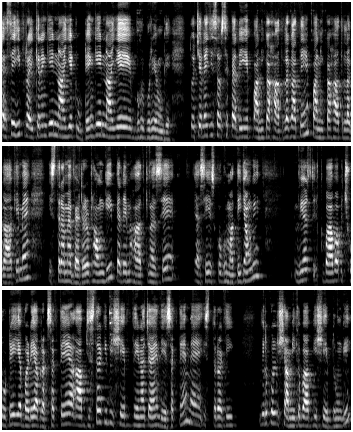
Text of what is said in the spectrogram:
ऐसे ही फ्राई करेंगे, ना ये टूटेंगे, ना ये भुरभुरे होंगे। तो चलें जी, सबसे पहले ये पानी का हाथ लगाते हैं। पानी का हाथ लगा के मैं इस तरह मैं बैटर उठाऊँगी। पहले मैं हाथ की मदद से ऐसे इसको घुमाती जाऊँगी। व्यर्स कबाब आप छोटे या बड़े आप रख सकते हैं। आप जिस तरह की भी शेप देना चाहें, दे सकते हैं। मैं इस तरह की बिल्कुल शामी कबाब की शेप दूँगी।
